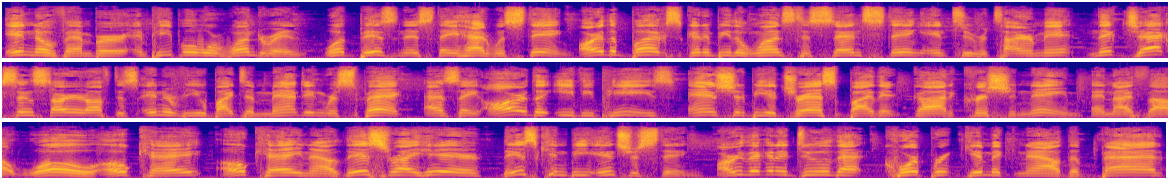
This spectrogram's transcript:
in November, and people were wondering what business they had with Sting. Are the Bucks going to be the ones to send Sting into retirement? Nick Jackson started off this interview by demanding respect as they are the EVPs and should be addressed by their God Christian name. And I thought, whoa, okay, okay, now this right here, this can be interesting. Are they going to do that corporate gimmick now, the bad,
